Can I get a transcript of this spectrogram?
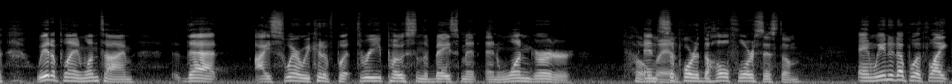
we had a plan one time that i swear we could have put three posts in the basement and one girder Oh, and man. supported the whole floor system and we ended up with like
